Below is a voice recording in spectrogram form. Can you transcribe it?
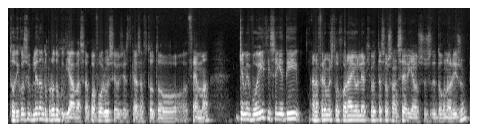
το δικό σου βιβλίο ήταν το πρώτο που διάβασα, που αφορούσε ουσιαστικά σε αυτό το θέμα και με βοήθησε γιατί αναφέρομαι στο χωράει όλη η αρχαιότητα στο Σανσέρ για όσους δεν το γνωρίζουν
